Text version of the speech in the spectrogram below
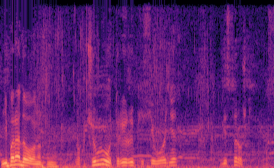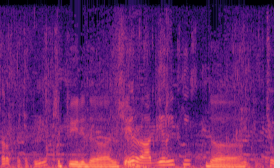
Не порадовало нас оно? Ну почему? Три рыбки сегодня без сторожки. А 4. Четыре, да. Вчера две рыбки. Да. Чё,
